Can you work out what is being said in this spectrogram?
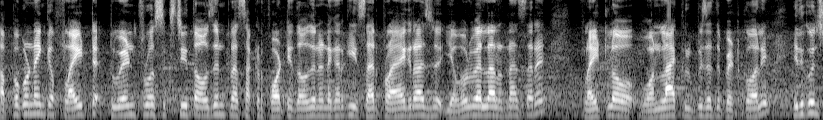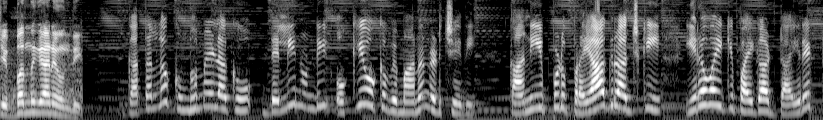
తప్పకుండా ఇంకా flight to and fro sixty thousand plus అక్కడ ఫార్టీ థౌసండ్ అంటే కనుక ఈసారి ప్రయాగ్రాజ్ ఎవరు వెళ్ళాలన్నా సరే ఫ్లైట్లో వన్ ల్యాక్ రూపీస్ అయితే పెట్టుకోవాలి. ఇది కొంచెం ఇబ్బందిగానే ఉంది. గతంలో కుంభమేళాకు ఢిల్లీ నుండి ఒకే ఒక విమానం నడిచేది. కానీ ఇప్పుడు ప్రయాగ్రాజ్కి ఇరవైకి పైగా డైరెక్ట్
